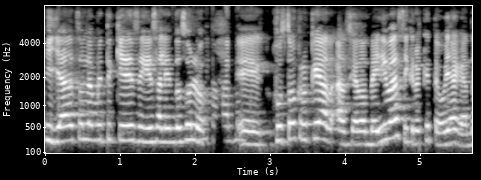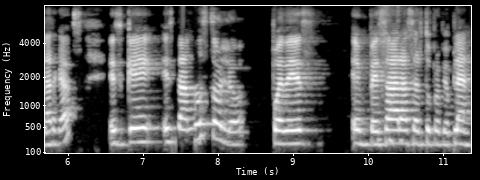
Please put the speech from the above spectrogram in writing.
y ya solamente quieres seguir saliendo solo. Eh, justo creo que hacia donde ibas, y creo que te voy a ganar, Gaps, es que estando solo puedes empezar a hacer tu propio plan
